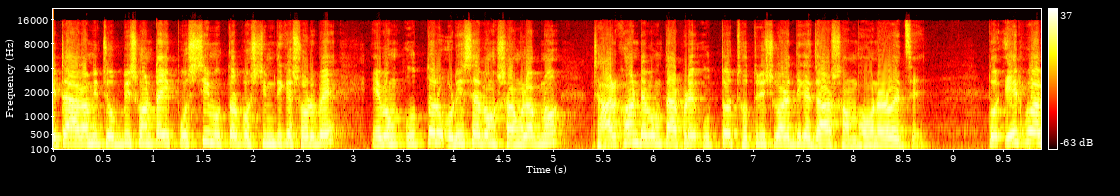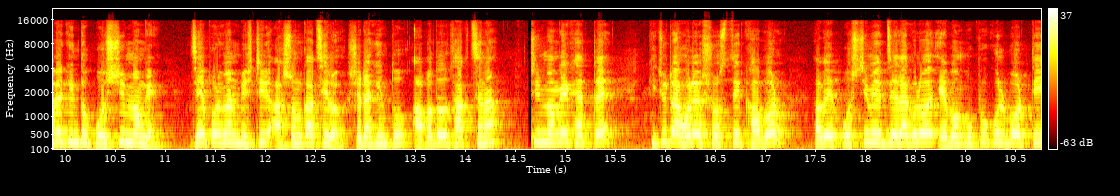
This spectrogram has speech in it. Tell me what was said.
এটা আগামী চব্বিশ ঘন্টায় পশ্চিম, উত্তর পশ্চিম দিকে সরবে এবং উত্তর ওড়িশা এবং সংলগ্ন ঝাড়খণ্ড এবং তারপরে উত্তর ছত্তিশগড়ের দিকে যাওয়ার সম্ভাবনা রয়েছে। তো এর প্রভাবে কিন্তু পশ্চিমবঙ্গে যে পরিমাণ বৃষ্টির আশঙ্কা ছিল, সেটা কিন্তু আপাতত থাকছে না। পশ্চিমবঙ্গের ক্ষেত্রে কিছুটা হলে স্বস্তির খবর তবে পশ্চিমের জেলাগুলো এবং উপকূলবর্তী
